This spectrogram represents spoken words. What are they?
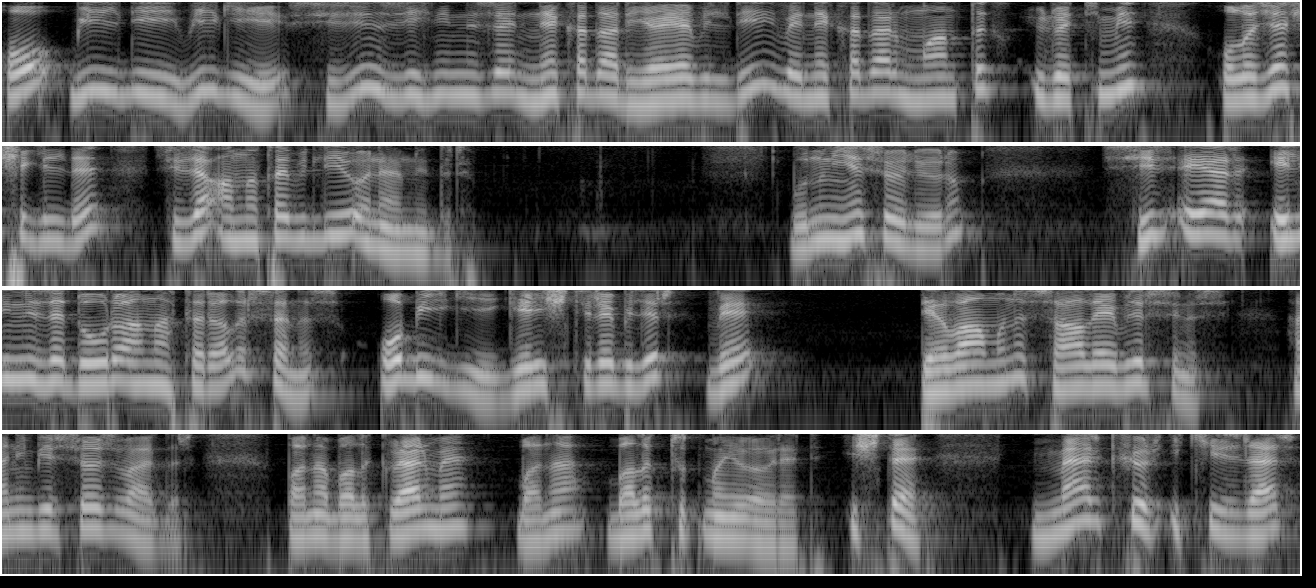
o bildiği bilgiyi sizin zihninize ne kadar yayabildiği ve ne kadar mantık üretimi olacak şekilde size anlatabildiği önemlidir. Bunu niye söylüyorum? Siz eğer elinize doğru anahtarı alırsanız o bilgiyi geliştirebilir ve devamını sağlayabilirsiniz. Hani bir söz vardır. Bana balık verme, bana balık tutmayı öğret. İşte Merkür ikizler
